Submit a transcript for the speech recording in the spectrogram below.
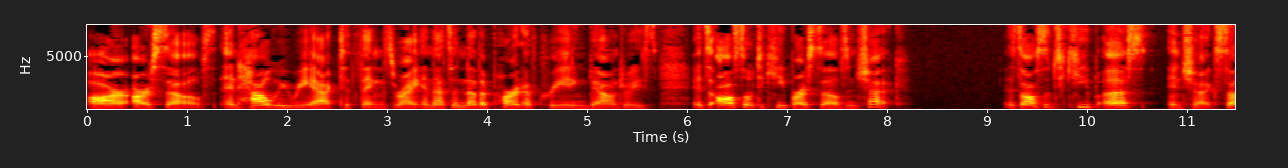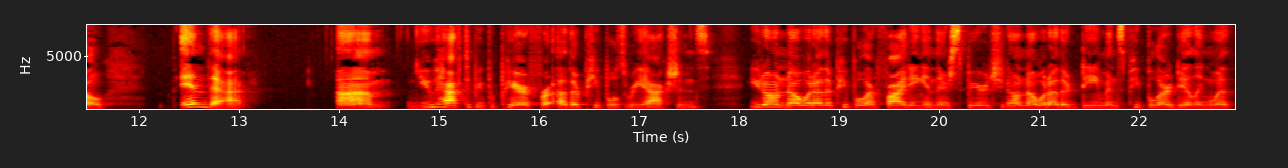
are ourselves and how we react to things, right? And that's another part of creating boundaries. It's also to keep ourselves in check, it's also to keep us in check. So, in that, um, you have to be prepared for other people's reactions. You don't know what other people are fighting in their spirits. You don't know what other demons people are dealing with,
